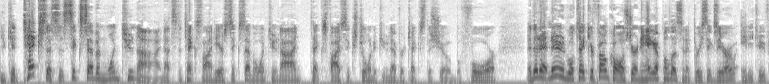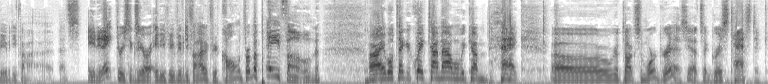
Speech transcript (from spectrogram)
You can text us at 67129. That's the text line here, 67129. Text 56 join if you've never texted the show before. And then at noon, we'll take your phone calls during Hang Up and Listen at 360-8255. That's 888-360-8255 if you're calling from a payphone. All right, we'll take a quick time out when we come back. Uh, we're going to talk some more Grizz. Yeah, it's a Grizz-tastic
